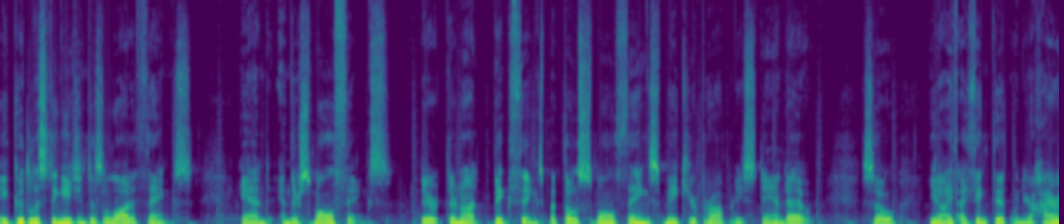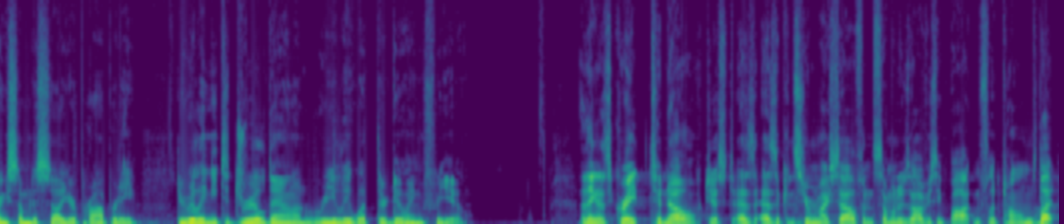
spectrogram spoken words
A good listing agent does a lot of things, and and they're small things. They're they're not big things, but those small things make your property stand out. So you know, I, I think that when you're hiring someone to sell your property, you really need to drill down on really what they're doing for you. I think that's great to know, just as as a consumer myself and someone who's obviously bought and flipped homes, but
